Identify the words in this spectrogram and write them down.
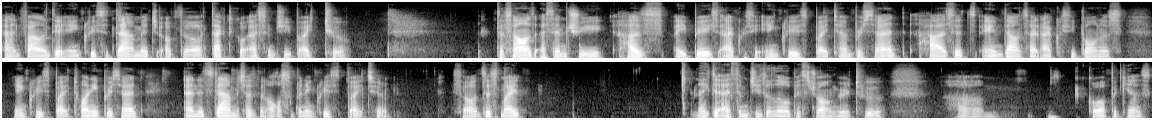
And finally, they increased the damage of the tactical SMG by 2. The silent SMG has a base accuracy increased by 10%, has its aim down sight accuracy bonus increased by 20%, and its damage has been also been increased by 2. So this might make the SMGs a little bit stronger to um, go up against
